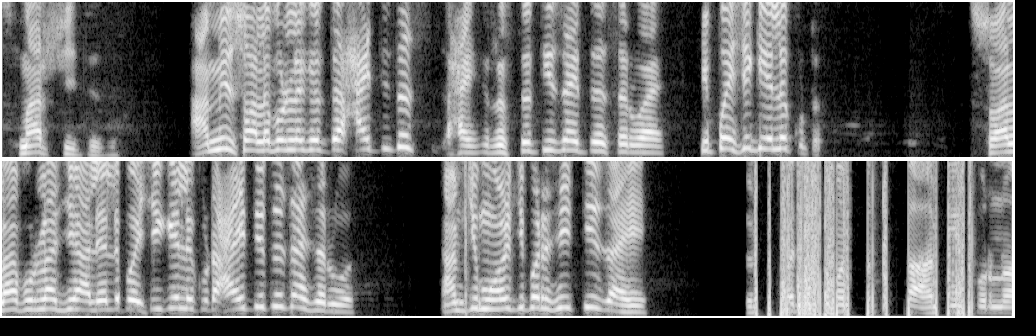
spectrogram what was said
स्मार्ट सिटी आम्ही सोलापूरला गेलो तर हाय तिथंच हाय. रस्ता तीच आहे तर सर्व आहे. हे पैसे गेले कुठं? सोलापूरला जे आलेले पैसे गेले कुठं? आहे तिथंच आहे सर्व. आमची मोहळची परिस्थिती तीच आहे. आम्ही पूर्ण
